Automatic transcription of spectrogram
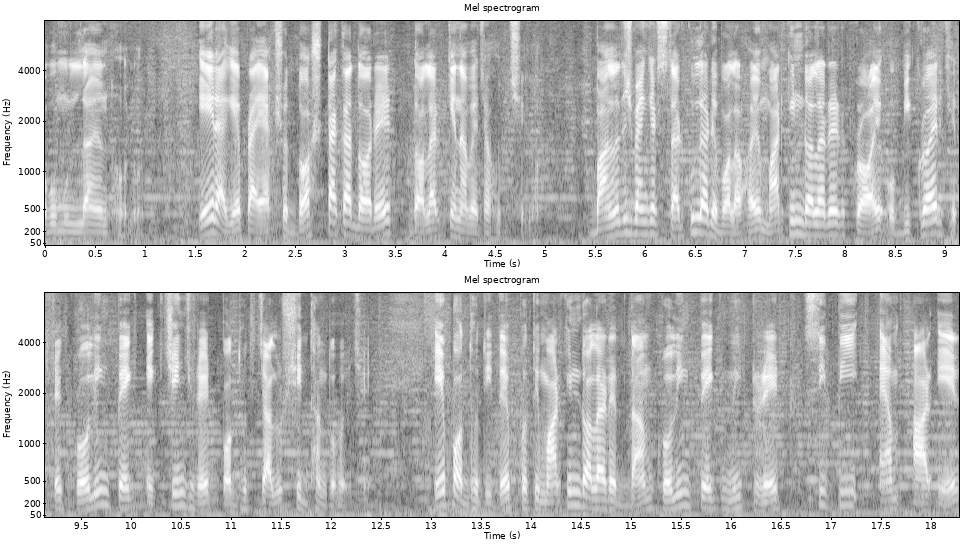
অবমূল্যায়ন হলো। এর আগে প্রায় একশো দশ টাকা দরে ডলার কেনাবেচা হচ্ছিল। বাংলাদেশ ব্যাংকের সার্কুলারে বলা হয়, মার্কিন ডলারের ক্রয় ও বিক্রয়ের ক্ষেত্রে ক্রোলিং পেগ এক্সচেঞ্জ রেট পদ্ধতি চালুর সিদ্ধান্ত হয়েছে। এ পদ্ধতিতে প্রতি মার্কিন ডলারের দাম crawling peg mid rate CPMR এর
